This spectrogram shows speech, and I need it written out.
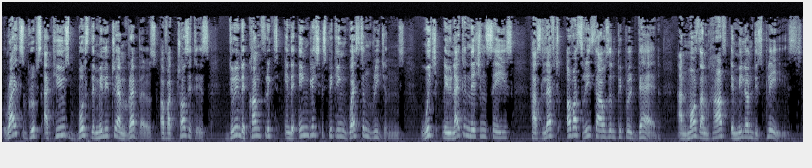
Rights groups accuse both the military and rebels of atrocities during the conflict in the English speaking Western regions, which the United Nations says has left over 3,000 people dead and more than half a million displaced.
